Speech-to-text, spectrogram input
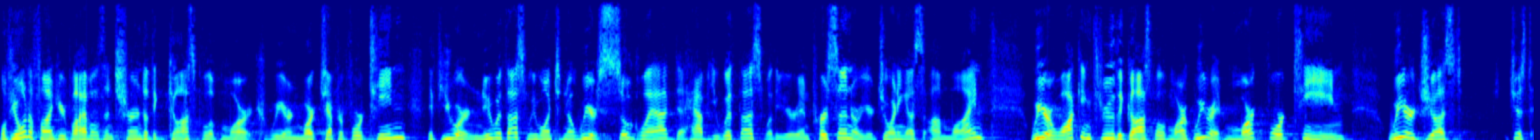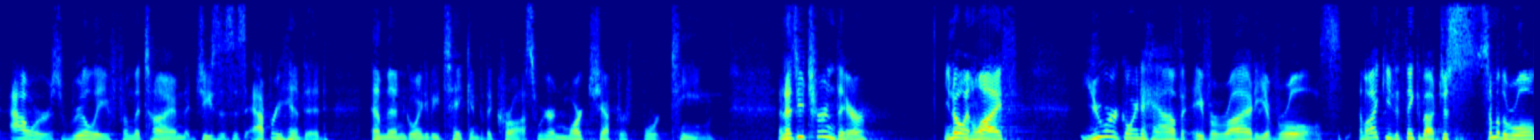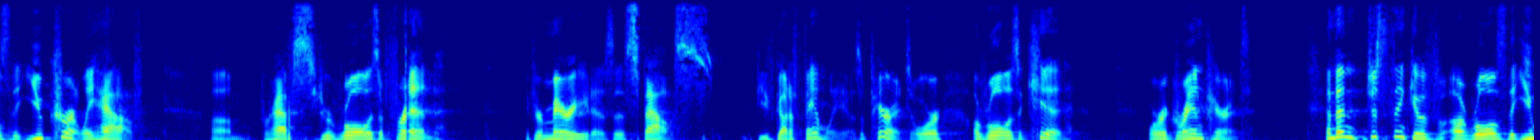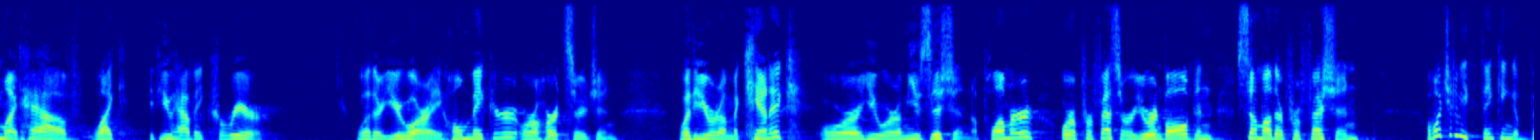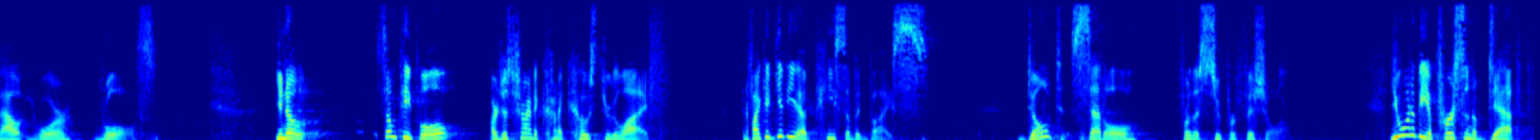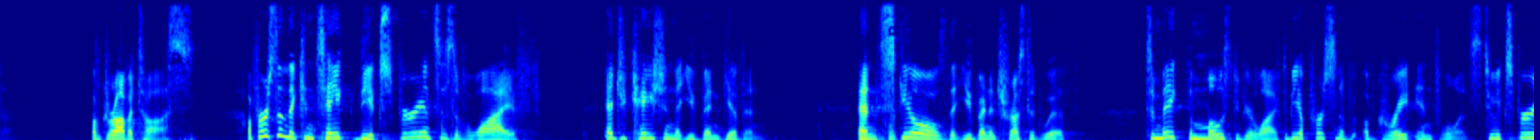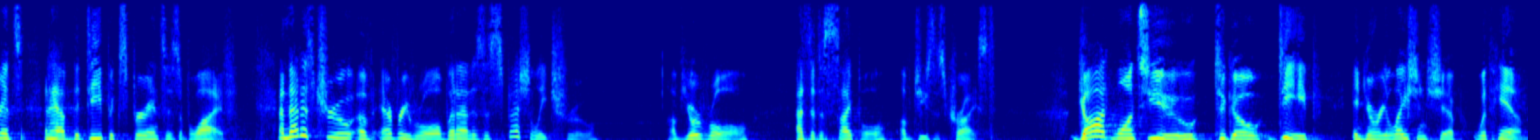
Well, if you want to find your Bibles and turn to the Gospel of Mark, we are in Mark chapter 14. If you are new with us, we want to know we are so glad to have you with us, whether you're in person or you're joining us online. We are walking through the Gospel of Mark. We are at Mark 14. We are just, just hours, really, from the time that Jesus is apprehended and then going to be taken to the cross. We're in Mark chapter 14. And as you turn there, you know, in life, you are going to have a variety of roles. I'd like you to think about just some of the roles that you currently have. Um, perhaps your role as a friend, if you're married, as a spouse, if you've got a family, as a parent, or a role as a kid, or a grandparent. And then just think of uh, roles that you might have, like if you have a career, whether you are a homemaker or a heart surgeon, whether you're a mechanic or you are a musician, a plumber, or a professor, or you're involved in some other profession, I want you to be thinking about your roles. You know, some people are just trying to kind of coast through life. And if I could give you a piece of advice, don't settle for the superficial. You want to be a person of depth, of gravitas, a person that can take the experiences of life education that you've been given, and skills that you've been entrusted with to make the most of your life, to be a person of, of great influence, to experience and have the deep experiences of life. And that is true of every role, but that is especially true of your role as a disciple of Jesus Christ. God wants you to go deep in your relationship with Him.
